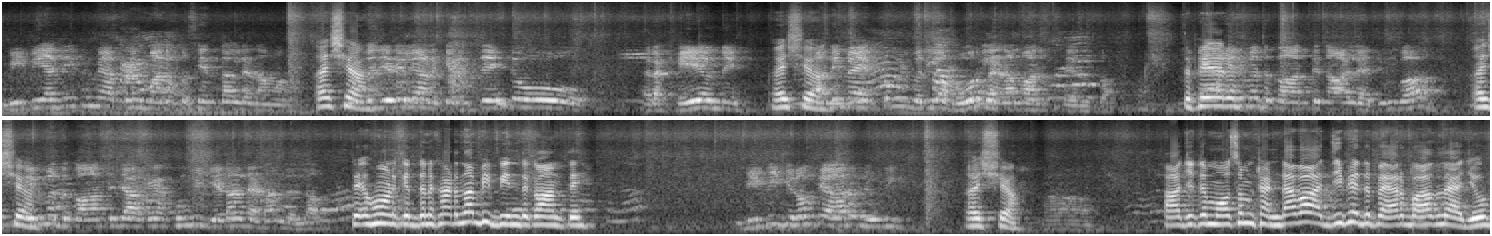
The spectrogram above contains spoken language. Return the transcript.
ਬੀਬੀ ਆਂਦੀ ਵੀ ਮੈਂ ਆਪਣੇ ਮਨਪਸੰਦ ਦਾ ਲੈਣਾ ਵਾ। ਅੱਛਾ। ਜਿਹੜੇ ਲਿਆਣ ਕੇ ਦਿੱਤੇ ਸੀ ਤੇ ਉਹ ਰੱਖੇ ਉਹਨੇ। ਅੱਛਾ। ਆਂਦੀ ਮੈਂ ਇੱਕ ਵੀ ਵਧੀਆ ਹੋਰ ਲੈਣਾ ਮਨਪਸੰਦ ਦਾ ਤੇ। ਫਿਰ? ਮੈਂ ਦੁਕਾਨ ਤੇ ਨਾਲ ਲੈ ਜਾਊਂਗਾ। ਅੱਛਾ। ਫਿਰ ਮੈਂ ਦੁਕਾਨ ਤੇ ਜਾ ਕੇ ਆਖੂੰਗੀ ਜਿਹੜਾ ਲੈਣਾ ਲੈ ਲਾ ਤੇ ਹੁਣ ਕਿਦਨ ਖੜਨਾ ਬੀਬੀ ਦੀ ਦੁਕਾਨ ਤੇ? ਬੀਬੀ ਜਦੋਂ ਤਿਆਰ ਹੋ ਜਾਊਗੀ। ਅੱਛਾ। ਹਾਂ। ਅੱਜ ਤੇ ਮੌਸਮ ਠੰਡਾ ਵਾ ਅੱਜ ਹੀ ਫਿਰ ਦੁਪਹਿਰ ਬਾਅਦ ਲੈ ਜਾਓ।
